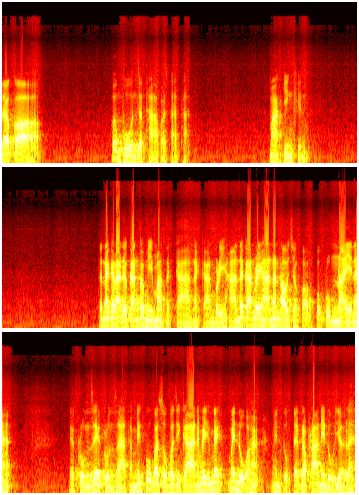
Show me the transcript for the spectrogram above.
แล้วก็ พิ่มพูนศรัทธาประสาทะมากยิ่งขึ้น แต่ในขณะเดียวกันก็มีมาตรการในการบริหาร แต่การบริหารนั้นเอาเฉพาะพวกกลุ่มในนะฮะแค่กลุ่มเสียกลุ่มศาสตร์ธรรมิกผู้ประสบปฏิการเนี่ยไม่ไม่ไม่ดุฮะไม่ดุแต่พระนี่ดุเยอะเลย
